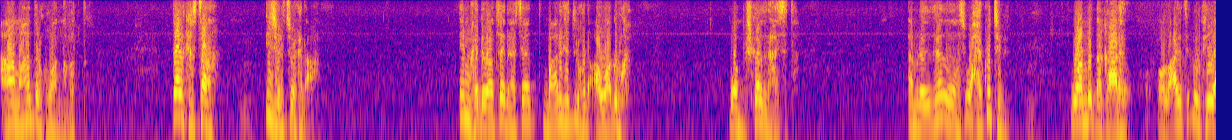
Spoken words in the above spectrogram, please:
Caam ahaan dalku waa nabad. Dal kastana incidents way ka dhacaan iminka dhibaatayna haystaa maalinka dilku dhaca waa dhulka. Waa mushkiladina haysata amnidadaas waxay ku timid. Waa mid dhaqaale oo lacagta dhulkiiba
